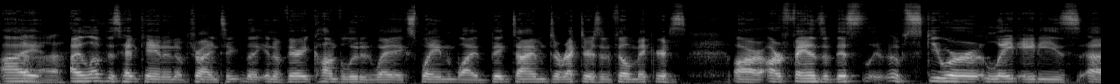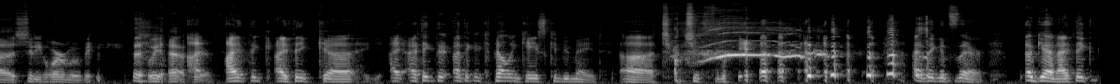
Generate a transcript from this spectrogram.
I Uh, I love this headcanon of trying to like in a very convoluted way explain why big time directors and filmmakers are are fans of this obscure late eighties uh, shitty horror movie that we have here. I think I think uh, I, I think there, I think a compelling case could be made. Uh, I think it's there. Again, I think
